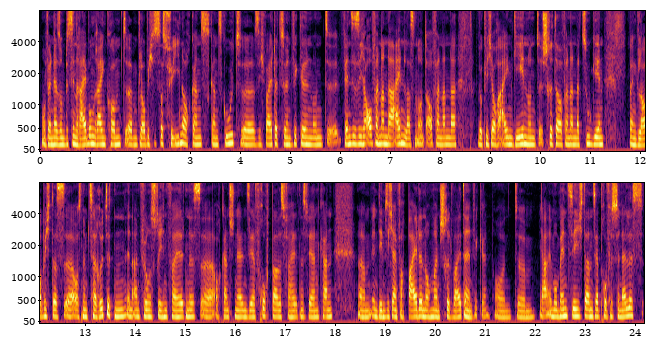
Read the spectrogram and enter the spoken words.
Und wenn da so ein bisschen Reibung reinkommt, ähm, glaube ich, ist das für ihn auch ganz, ganz gut, äh, sich weiterzuentwickeln. Und äh, wenn sie sich aufeinander einlassen und aufeinander wirklich auch eingehen und Schritte aufeinander zugehen, dann glaube ich, dass äh, aus einem zerrütteten, in Anführungsstrichen, Verhältnis äh, auch ganz schnell ein sehr fruchtbares Verhältnis werden kann, ähm, in dem sich einfach beide nochmal einen Schritt weiterentwickeln. Und ähm, ja, im Moment sehe ich da ein sehr professionelles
